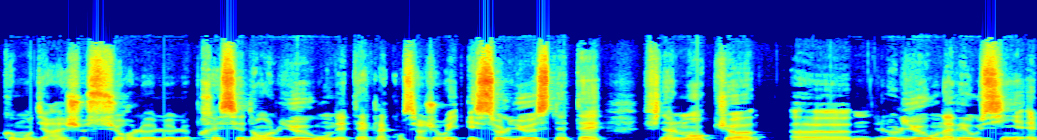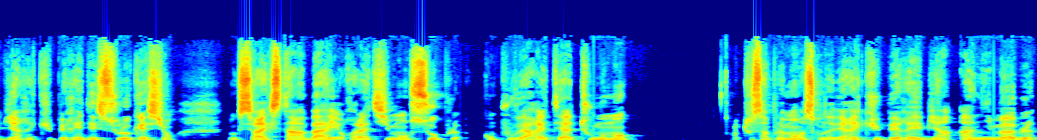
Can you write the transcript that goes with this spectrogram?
comment dirais-je, sur le, précédent lieu où on était avec la conciergerie. Et ce lieu, ce n'était finalement que le lieu où on avait aussi eh bien, récupéré des sous-locations. Donc c'est vrai que c'était un bail relativement souple qu'on pouvait arrêter à tout moment. Tout simplement parce qu'on avait récupéré eh bien un immeuble,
